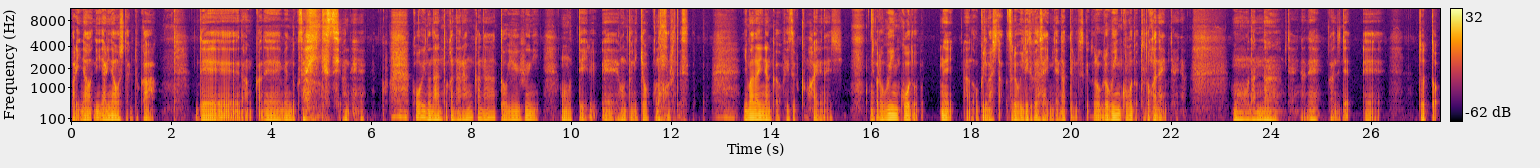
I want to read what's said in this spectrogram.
ぱりな、やり直したりとか、で、なんかね、めんどくさいんですよね。こういうのなんとかならんかなというふうに思っている、えー本当に今日この頃です。未だになんか Facebook も入れないし、なんかログインコードね、あの、送りました。それを入れてくださいみたいになってるんですけど、ログインコード届かないみたいな。もうなんなんみたいなね、感じで、えーちょっと、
